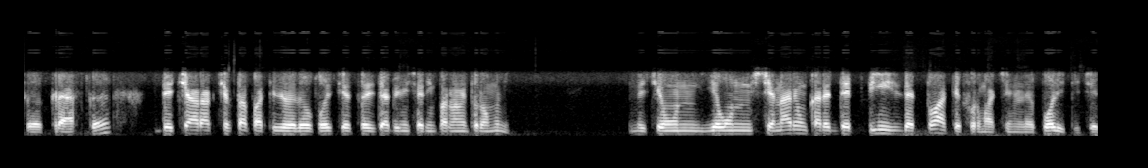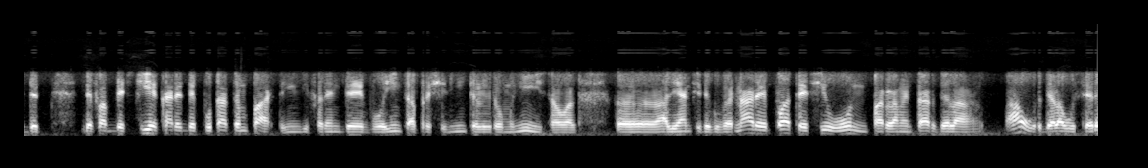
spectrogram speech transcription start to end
să crească, de ce ar accepta partidele de opoziție să-și dea demisia din Parlamentul României. Deci e un, e un scenariu în care depinzi de toate formațiunile politice, de, de fapt de fiecare deputat în parte, indiferent de voința președintelui României sau al uh, alianței de guvernare, poate fi un parlamentar de la AUR, de la USR,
